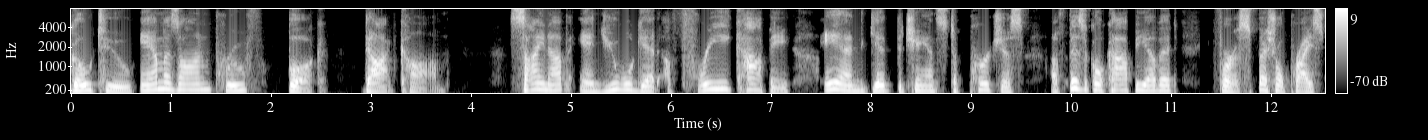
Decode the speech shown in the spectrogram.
go to AmazonProofBook.com. Sign up, and you will get a free copy and get the chance to purchase a physical copy of it for a special price.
